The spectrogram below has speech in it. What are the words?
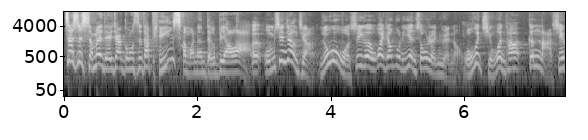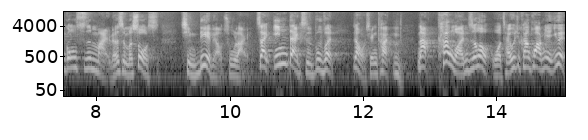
这是什么样的一家公司？它凭什么能得标啊？呃，我们先这样讲，如果我是一个外交部的验收人员哦，我会请问他跟哪些公司买了什么 source，请列表出来，在 index 的部分让我先看。嗯，那看完之后，我才会去看画面，因为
